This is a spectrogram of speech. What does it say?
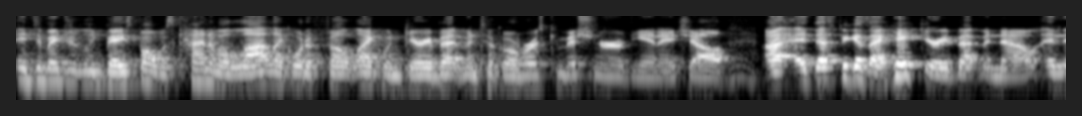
into Major League Baseball was kind of a lot like what it felt like when Gary Bettman took over as commissioner of the NHL. Uh, that's because I hate Gary Bettman now, and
